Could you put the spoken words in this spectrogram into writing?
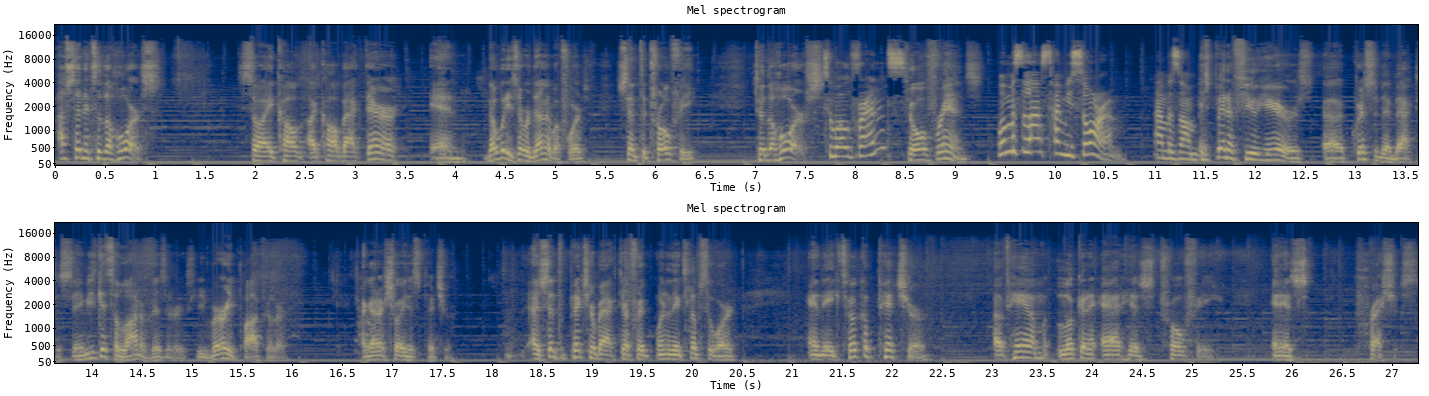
I'll send it to the horse. So I called, I called back there, and nobody's ever done it before. Sent the trophy to the horse. To old friends? To old friends. When was the last time you saw him? Amazon. It's been a few years. Uh, Chris has been back to see him. He gets a lot of visitors. He's very popular. I got to show you this picture. I sent the picture back there for one of the Eclipse Award, and they took a picture of him looking at his trophy, and it's precious.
